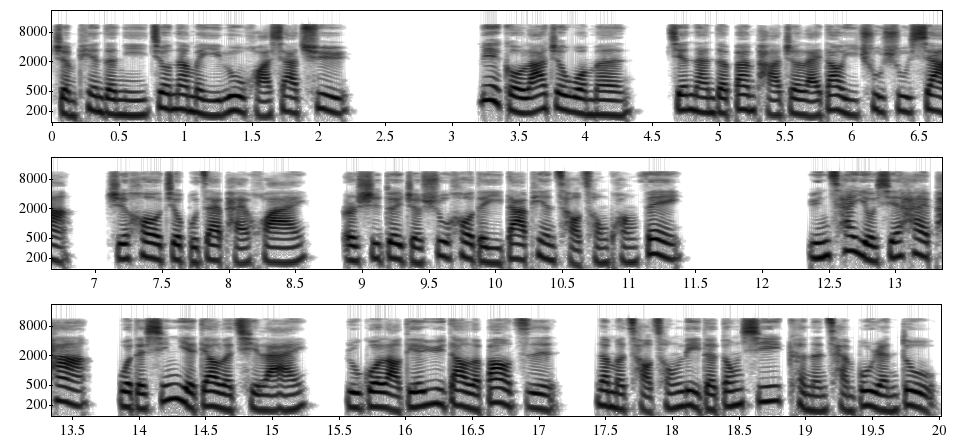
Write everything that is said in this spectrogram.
整片的泥就那么一路滑下去。猎狗拉着我们。艰难的半爬着来到一处树下，之后就不再徘徊，而是对着树后的一大片草丛狂吠。云彩有些害怕，我的心也吊了起来。如果老爹遇到了豹子，那么草丛里的东西可能惨不忍睹。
